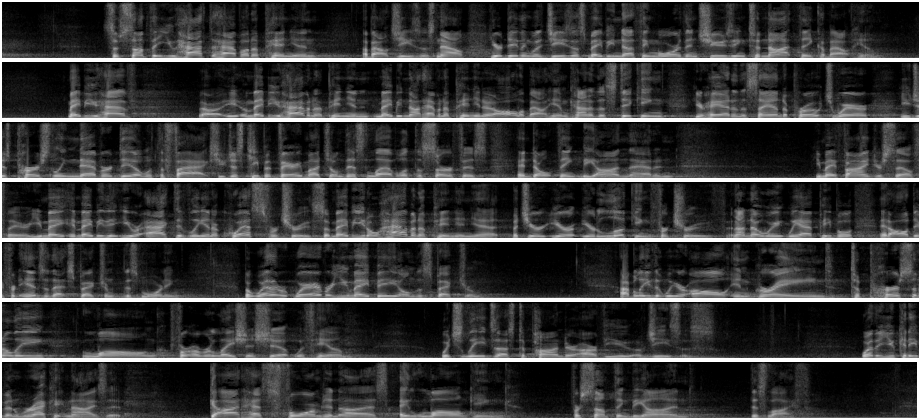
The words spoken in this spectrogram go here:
So, something you have to have an opinion about Jesus. Now, you're dealing with Jesus, maybe nothing more than choosing to not think about him. Maybe you have you know, maybe you have an opinion, maybe not have an opinion at all about him. Kind of the sticking your head in the sand approach, where you just personally never deal with the facts. You just keep it very much on this level at the surface and don't think beyond that. And you may find yourself there. You may, it may be that you are actively in a quest for truth. So maybe you don't have an opinion yet, but you're, you're, you're looking for truth. And I know we, we have people at all different ends of that spectrum this morning. But whether, wherever you may be on the spectrum, I believe that we are all ingrained to personally long for a relationship with Him, which leads us to ponder our view of Jesus. Whether you can even recognize it, God has formed in us a longing for something beyond this life.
